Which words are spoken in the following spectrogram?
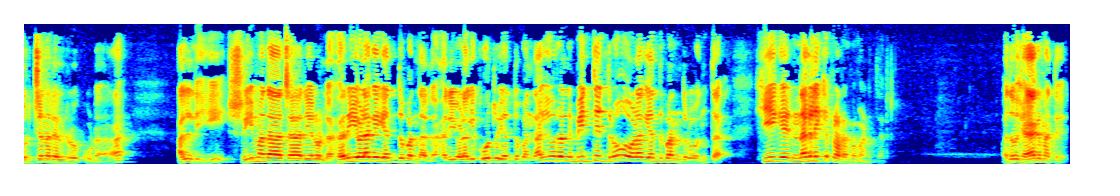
ದುರ್ಜನರೆಲ್ಲರೂ ಕೂಡ ಅಲ್ಲಿ ಶ್ರೀಮದಾಚಾರ್ಯರು ಲಹರಿಯೊಳಗೆ ಎದ್ದು ಬಂದ, ಲಹರಿಯೊಳಗೆ ಕೂತು ಎದ್ದು ಬಂದಾಗ ಇವರಲ್ಲಿ ಬಿದ್ದಿದ್ರು, ಒಳಗೆ ಎದ್ದು ಬಂದ್ರು ಅಂತ ಹೀಗೆ ನಗಲಿಕ್ಕೆ ಪ್ರಾರಂಭ ಮಾಡ್ತಾರೆ. ಅದು ಹೇಗೆ ಮತ್ತೆ?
